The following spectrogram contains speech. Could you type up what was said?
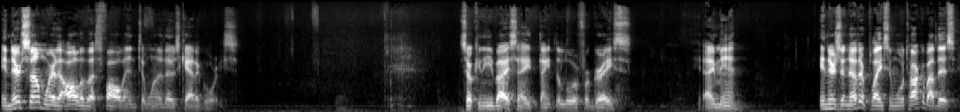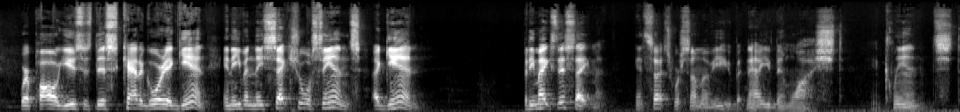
And there's somewhere that all of us fall into one of those categories. So, can anybody say, Thank the Lord for grace? Amen. And there's another place, and we'll talk about this, where Paul uses this category again, and even these sexual sins again. But he makes this statement and such were some of you, but now you've been washed and cleansed.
